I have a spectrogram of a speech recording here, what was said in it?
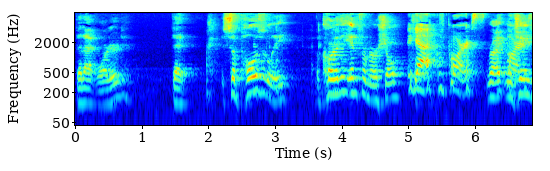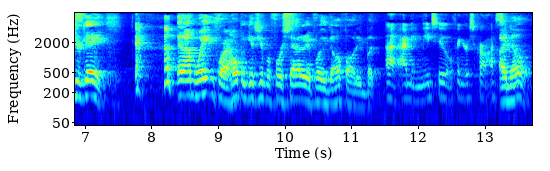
that I ordered that supposedly, according to the infomercial, Yeah, of course. right, of will change your game. and I'm waiting for. it. I hope it gets here before Saturday before the golf outing. But Uh, I mean, me too. Fingers crossed. I know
